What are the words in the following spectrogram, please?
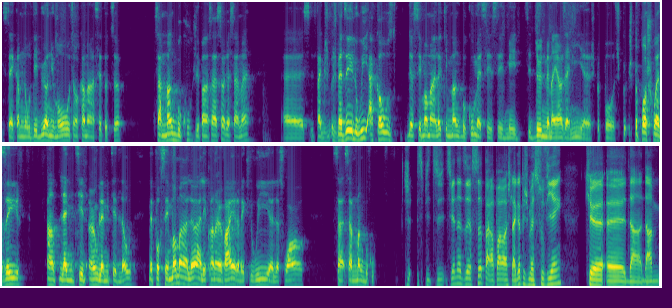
c'était comme nos débuts en humour, on commençait tout ça. Ça me manque beaucoup. J'ai pensé à ça récemment. Je, vais dire Louis à cause de ces moments-là qui me manquent beaucoup, mais c'est deux de mes meilleurs amis. Euh, je ne peux, pas, choisir entre l'amitié d'un ou l'amitié de l'autre. Mais pour ces moments-là, aller prendre un verre avec Louis euh, le soir, ça, me manque beaucoup. tu, viens de dire ça par rapport à Schlaga, puis je me souviens que euh, dans,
